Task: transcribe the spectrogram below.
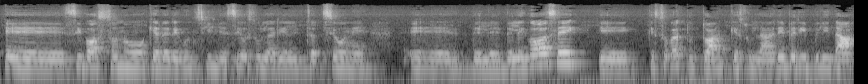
e si possono chiedere consigli sia sulla realizzazione delle, delle, cose e che soprattutto anche sulla reperibilità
